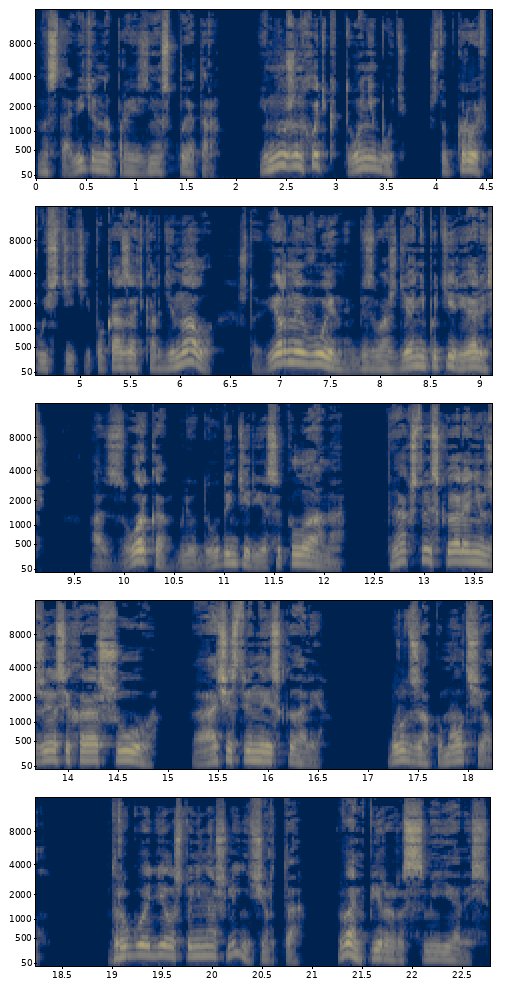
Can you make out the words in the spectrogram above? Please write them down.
наставительно произнес Петер. Им нужен хоть кто-нибудь, чтобы кровь пустить и показать кардиналу, что верные воины без вождя не потерялись, а зорко блюдут интересы клана. Так что искали они в Джерси хорошо, качественно искали. Бруджа помолчал. Другое дело, что не нашли ни черта. Вампиры рассмеялись.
